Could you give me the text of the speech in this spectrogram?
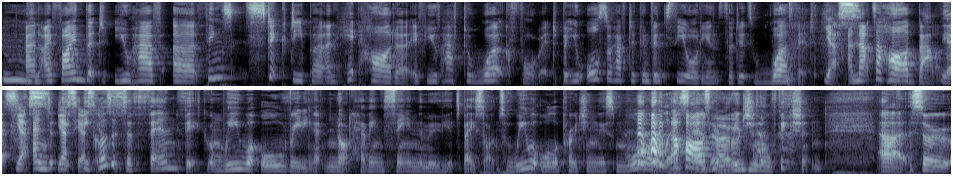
And I find that you have uh, things stick deeper and hit harder if you have to work for it, but you also have to convince the audience that it's worth it. Yes. and that's a hard balance. Yes. Yes, And yes, yes, because yes. it's a fanfic, and we were all reading it, not having seen the movie it's based on, so we were all approaching this more or less as mode. original fiction. Uh, so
